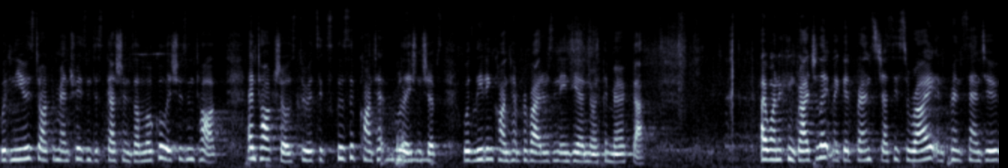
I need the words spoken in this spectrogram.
with news, documentaries, and discussions on local issues and talks and talk shows through its exclusive content relationships with leading content providers in India and North America. I want to congratulate my good friends Jesse Sarai and Prince Sandhu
